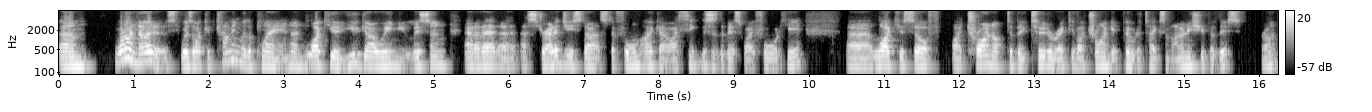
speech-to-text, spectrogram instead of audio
Um, what I noticed was I could come in with a plan, and like you, you go in, you listen. Out of that, a, a strategy starts to form. Okay, I think this is the best way forward here. Uh, like yourself, I try not to be too directive. I try and get people to take some ownership of this, right?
